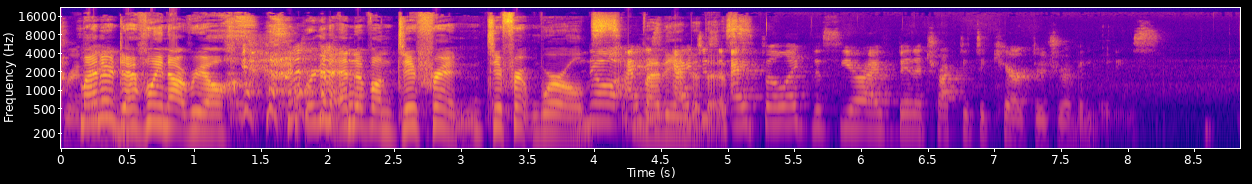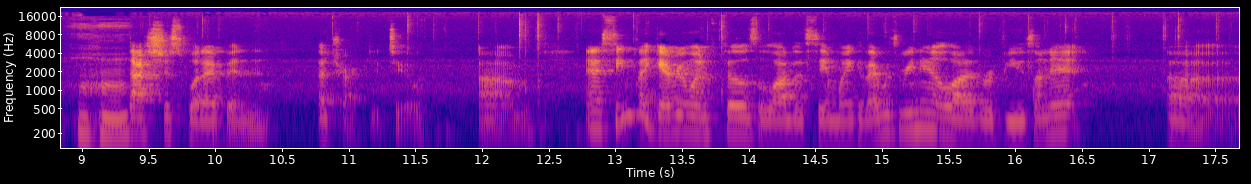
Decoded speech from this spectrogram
driven. Mine are definitely not real. We're gonna end up on different different worlds No, I by just, the end I of just, this. I feel like this year I've been attracted to character-driven movies. hmm That's just what I've been attracted to. Um, and it seems like everyone feels a lot of the same way because I was reading a lot of reviews on it, uh,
